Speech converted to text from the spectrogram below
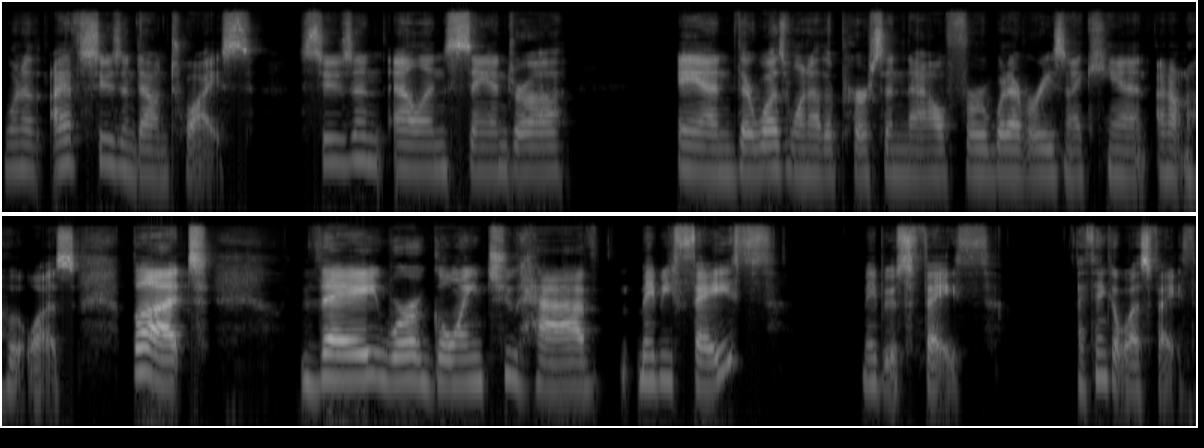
one of i have susan down twice susan ellen sandra and there was one other person now for whatever reason i can't i don't know who it was but they were going to have maybe faith maybe it was faith i think it was faith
